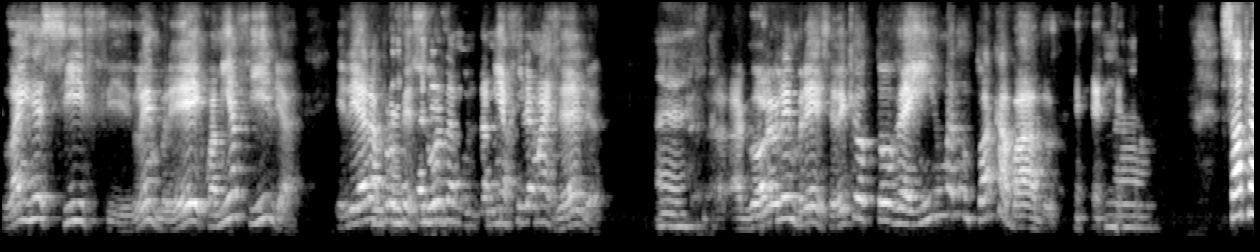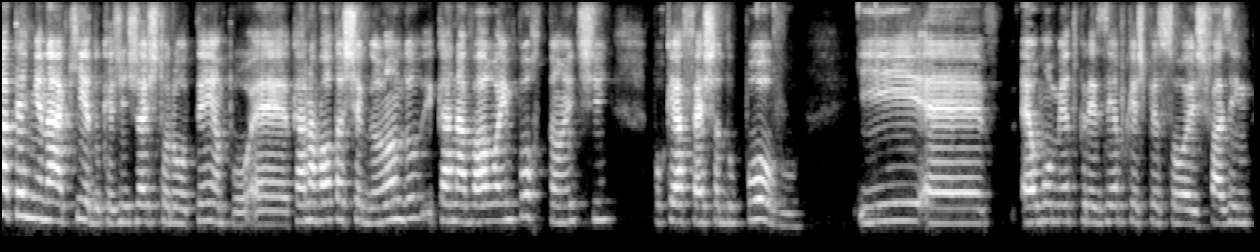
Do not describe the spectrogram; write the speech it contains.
Lá em Recife, lembrei, com a minha filha. Ele era professor da, da minha filha mais velha. É. Agora eu lembrei. Você vê que eu estou veinho, mas não estou acabado. Não. Só para terminar aqui, do que a gente já estourou o tempo, é, Carnaval está chegando e Carnaval é importante porque é a festa do povo e é, é o momento, por exemplo, que as pessoas fazem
